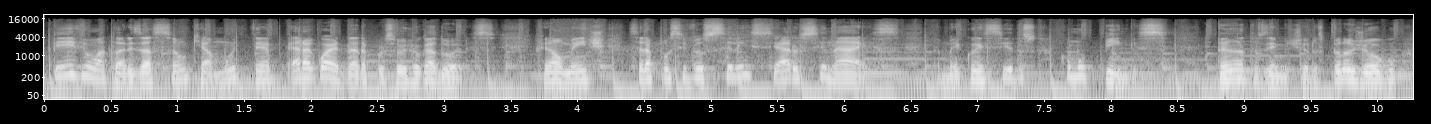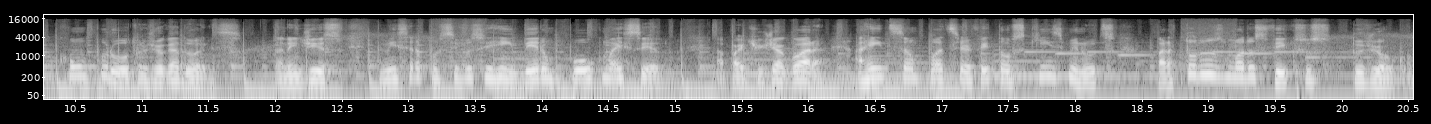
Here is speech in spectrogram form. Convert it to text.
teve uma atualização que há muito tempo era aguardada por seus jogadores. Finalmente, será possível silenciar os sinais, também conhecidos como pings, tanto os emitidos pelo jogo como por outros jogadores. Além disso, também será possível se render um pouco mais cedo. A partir de agora, a rendição pode ser feita aos 15 minutos para todos os modos fixos do jogo.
